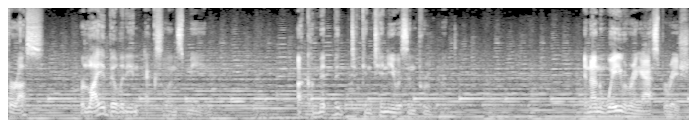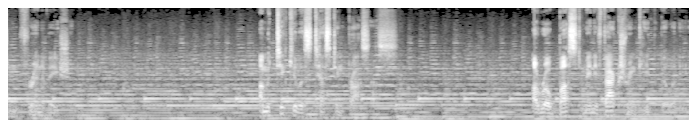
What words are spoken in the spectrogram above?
For us, reliability and excellence mean a commitment to continuous improvement, an unwavering aspiration for innovation, a meticulous testing process, a robust manufacturing capability,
